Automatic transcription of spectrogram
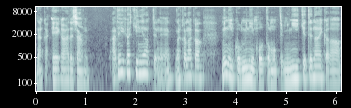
なんか映画あるじゃん。あれが気になってねなかなか見に行こう見に行こうと思って見に行けてないから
